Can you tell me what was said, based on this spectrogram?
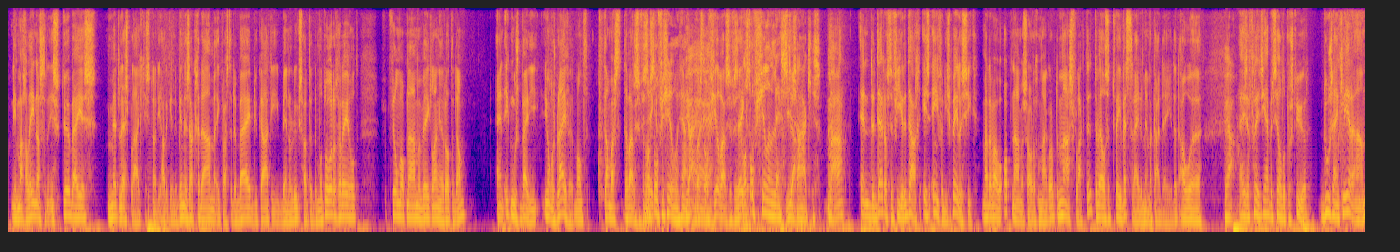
Die mag alleen als er een instructeur bij is met lesplaatjes. Nou, die had ik in de binnenzak gedaan, maar ik was er erbij. Ducati Benelux had de motoren geregeld. Filmopname een week lang in Rotterdam. En ik moest bij die jongens blijven, want dan, was, dan waren ze was het officieel, ja. Ja, was het officieel waren ze was verzekerd. het officieel een les tussen Ja. haakjes. Maar, en de derde of de vierde dag is een van die spelers ziek. Maar daar wouden we opnames zouden gemaakt worden op de Maasvlakte. Terwijl ze twee wedstrijden met elkaar deden. Dat oude... Ja. Hij zegt, Frits, jij hebt hetzelfde postuur. Doe zijn kleren aan.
